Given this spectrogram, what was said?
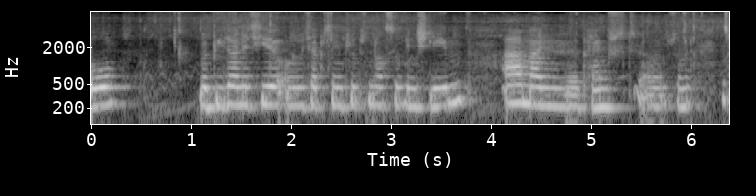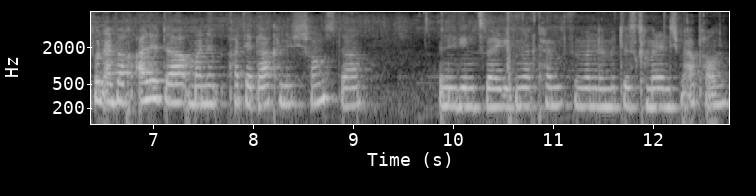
Oh. Mobil landet hier und ich habe 10 Cubes noch so wenig Leben. Ah, meine Pam schon. Es waren einfach alle da und meine hat ja gar keine Chance da. Wenn die gegen zwei Gegner kämpft, wenn man in der Mitte ist, kann man ja nicht mehr abhauen.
